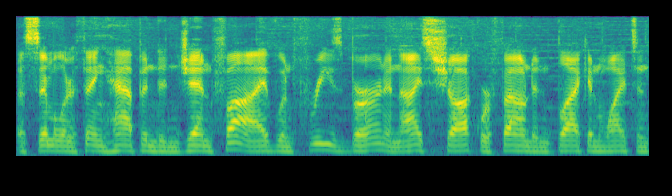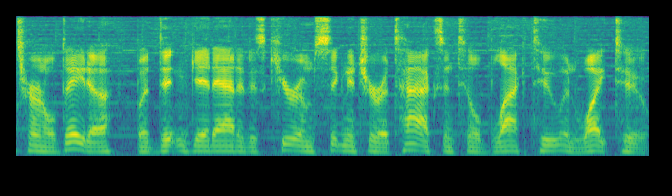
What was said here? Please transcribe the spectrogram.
A similar thing happened in Gen 5 when Freeze Burn and Ice Shock were found in Black and White's internal data, but didn't get added as Kyurem's signature attacks until Black 2 and White 2.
